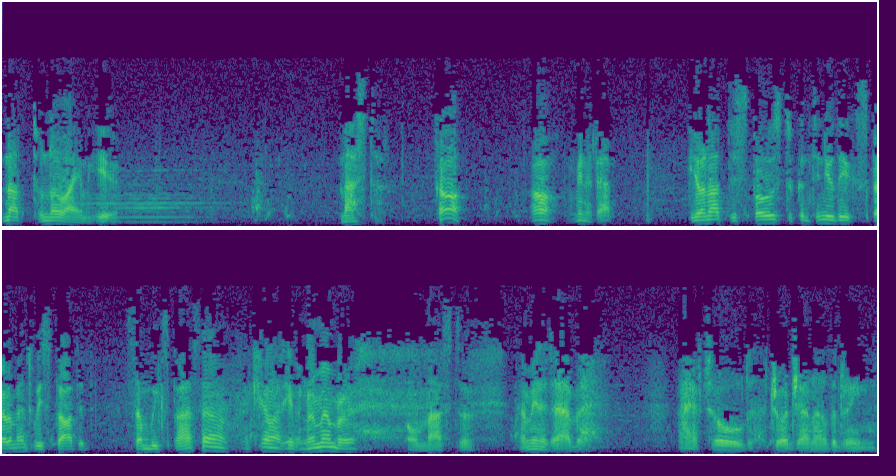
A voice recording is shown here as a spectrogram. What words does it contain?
not to know I am here. Master, Oh, oh, Aminadab. you're not disposed to continue the experiment we started some weeks past? Oh, I cannot even remember it. Oh, Master. Aminadab, I have told Georgiana the dream.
